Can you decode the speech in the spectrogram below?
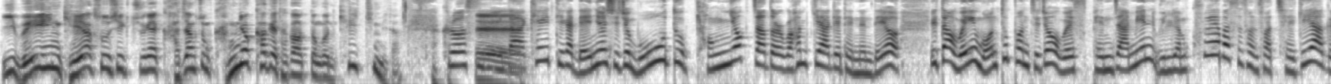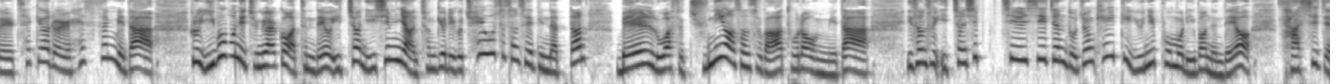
이 외인 계약 소식 중에 가장 좀 강력하게 다가왔던 건 KT입니다. 그렇습니다. 예. KT가 내년 시즌 모두 경력자들과 함께하게 됐는데요. 일단 외인 원투펀치죠. 웨스 벤자민, 윌리엄 쿠에바스 선수와 재계약을 체결을 했습니다. 그리고 이 부분이 중요할 것 같은데요. 2020년 정규리그 최우수 선수에 빛났던 멜 로하스 주니어 선수가 돌아옵니다. 이 선수 2017 시즌 도중 KT 유니폼을 입었는데요. 4시즌,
